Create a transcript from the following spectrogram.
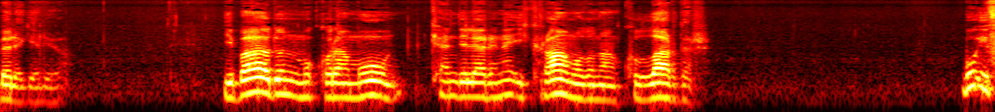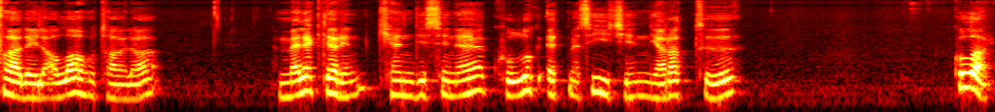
böyle geliyor. İbadun mukramun kendilerine ikram olunan kullardır. Bu ifadeyle Allahu Teala meleklerin kendisine kulluk etmesi için yarattığı kullar,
